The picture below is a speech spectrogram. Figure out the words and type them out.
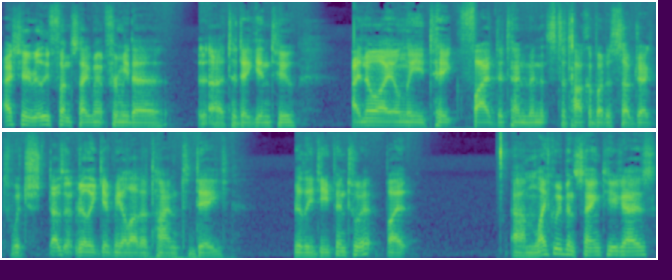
actually a really fun segment for me to uh, to dig into. I know I only take five to ten minutes to talk about a subject, which doesn't really give me a lot of time to dig really deep into it. But um, like we've been saying to you guys,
